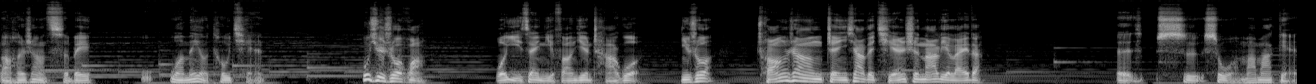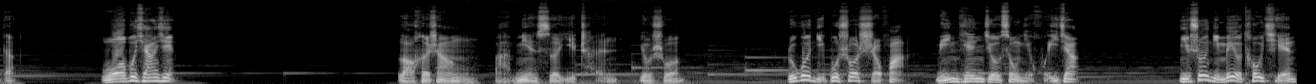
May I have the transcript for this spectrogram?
老和尚慈悲：“我我没有偷钱，不许说谎。我已在你房间查过，你说床上枕下的钱是哪里来的？”呃，是是我妈妈给的，我不相信。老和尚把面色一沉，又说：“如果你不说实话，明天就送你回家。你说你没有偷钱，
